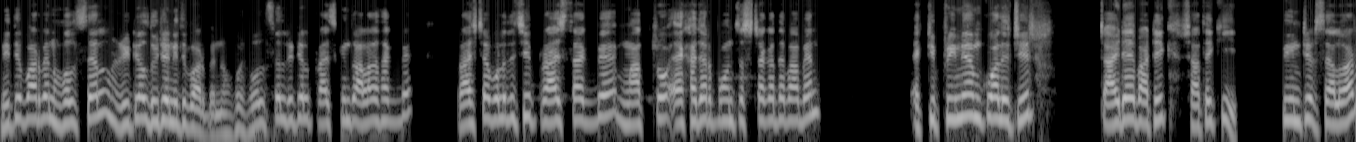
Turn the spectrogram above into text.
নিতে পারবেন হোলসেল, রিটেল দুইটাই নিতে পারবেন। হোলসেল রিটেল প্রাইস কিন্তু আলাদা থাকবে। প্রাইসটা বলে দিচ্ছি প্রাইস থাকবে মাত্র এক হাজার পঞ্চাশ টাকাতে পাবেন। একটি প্রিমিয়াম কোয়ালিটির টাই ডাই বাটিক সাথে কি? প্রিন্টেড সালোয়ার।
